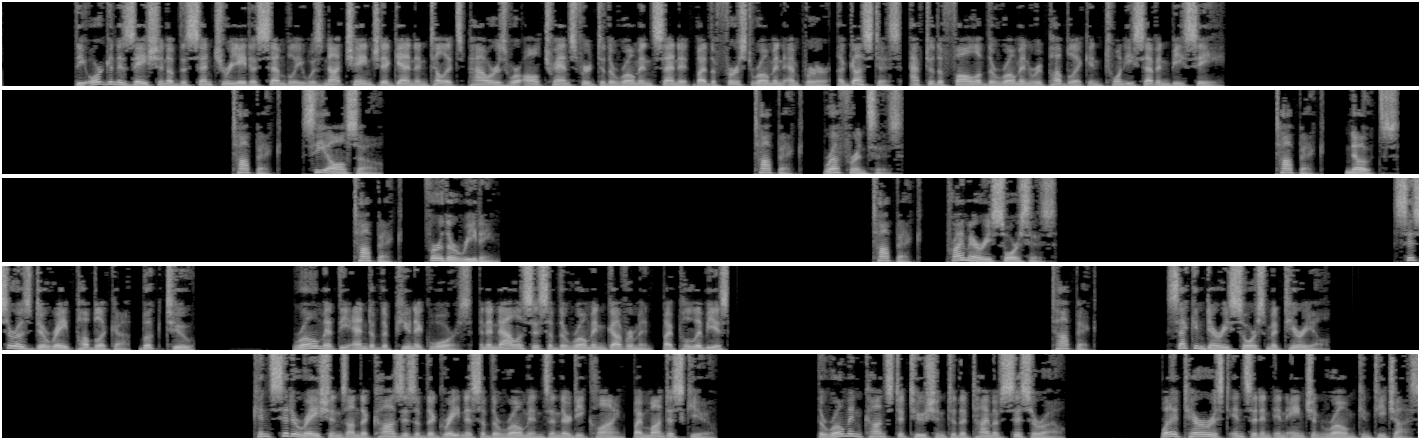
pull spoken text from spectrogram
The organization of the Centuriate Assembly was not changed again until its powers were all transferred to the Roman Senate by the first Roman emperor, Augustus, after the fall of the Roman Republic in 27 BC. See also. References. Notes Topic. Further reading Topic. Primary sources Cicero's De Re Publica, Book 2 Rome at the End of the Punic Wars, An Analysis of the Roman Government, by Polybius. Secondary source material Considerations on the Causes of the Greatness of the Romans and Their Decline, by Montesquieu. The Roman Constitution to the Time of Cicero. What a terrorist incident in ancient Rome can teach us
